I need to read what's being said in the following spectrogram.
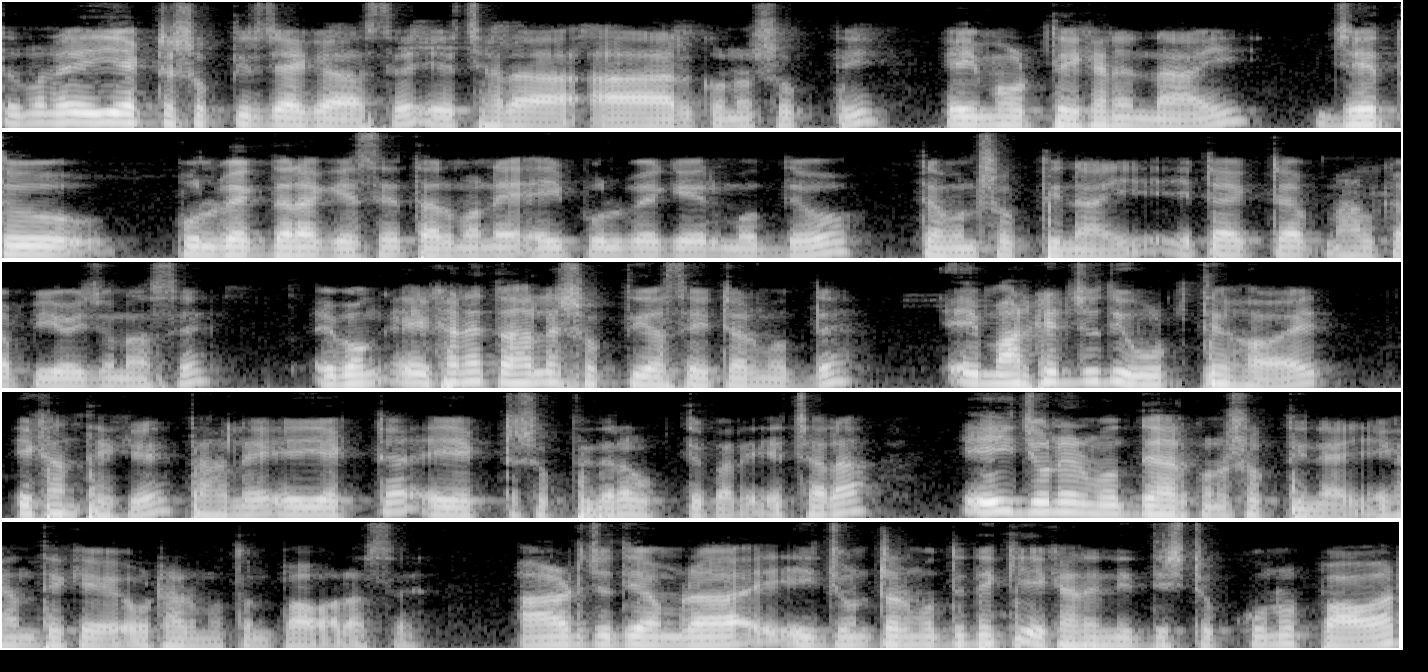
তার মানে এই একটা শক্তির জায়গা আছে। এছাড়া আর কোনো শক্তি এই মুহূর্তে এখানে নাই। যেহেতু পুলব্যাক দ্বারা গেছে, তার মানে এই পুলব্যাগের মধ্যেও তেমন শক্তি নাই। এটা একটা হালকা পিয়জন আছে। এবং এখানে তাহলে শক্তি আছে এটার মধ্যে। এই মার্কেট যদি উঠতে হয় এখান থেকে, তাহলে এই একটা এই একটা শক্তি দ্বারা উঠতে পারে। এছাড়া এই জোনের মধ্যে আর কোনো শক্তি নাই। এখান থেকে ওঠার মতন পাওয়ার আছে। আর যদি আমরা এই জোনটার মধ্যে দেখি, এখানে নির্দিষ্ট কোনো পাওয়ার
